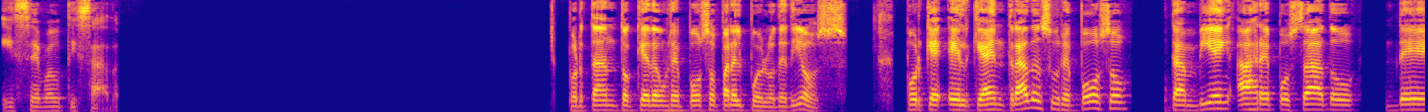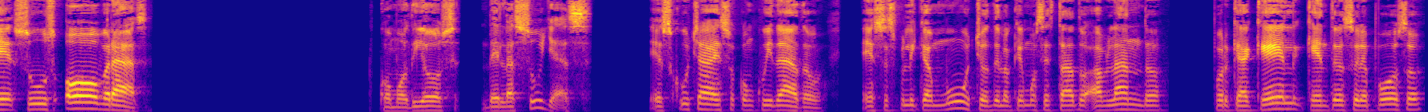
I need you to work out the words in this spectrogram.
y sé bautizado. Por tanto, queda un reposo para el pueblo de Dios, porque el que ha entrado en su reposo también ha reposado de sus obras, como Dios de las suyas. Escucha eso con cuidado. Eso explica mucho de lo que hemos estado hablando, porque aquel que entró en su reposo,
